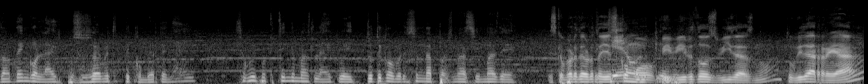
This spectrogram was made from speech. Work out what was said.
no tengo likes, pues obviamente te convierte en, ay, ese güey, ¿por qué tiene más likes, güey? Tú te conviertes en una persona así más de, Es que aparte ahorita ya es quiero, como quiero. vivir dos vidas, ¿no? Tu vida real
